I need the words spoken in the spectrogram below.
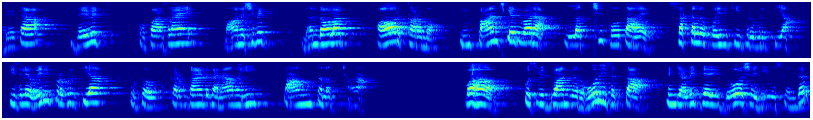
बेटा दैवित उपासनाएँ मानुषवित धन दौलत और कर्म इन पाँच के द्वारा लक्षित होता है सकल वैदिकी प्रवृत्तियाँ इसलिए वैदिक प्रवृत्तियाँ तो कर्मकांड का नाम ही पांत लक्षणा वह उस विद्वान के हो नहीं सकता, क्योंकि अविद्या दोष ही उसके अंदर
